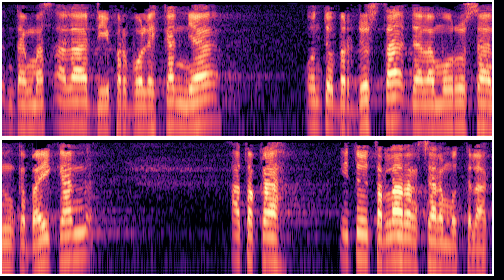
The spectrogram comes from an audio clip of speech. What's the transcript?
tentang masalah diperbolehkannya untuk berdusta dalam urusan kebaikan ataukah itu terlarang secara mutlak.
